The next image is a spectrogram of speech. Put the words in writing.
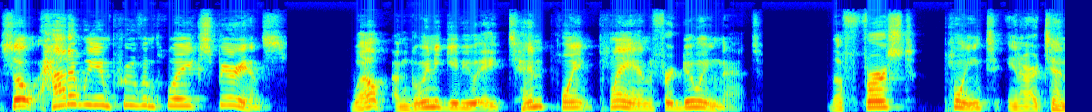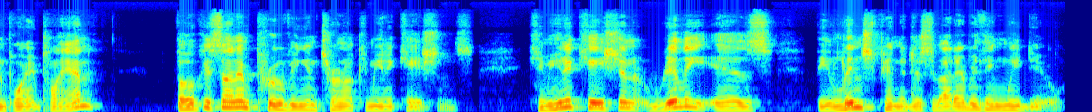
So, how do we improve employee experience? Well, I'm going to give you a 10 point plan for doing that. The first point in our 10 point plan focus on improving internal communications. Communication really is the linchpin to just about everything we do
